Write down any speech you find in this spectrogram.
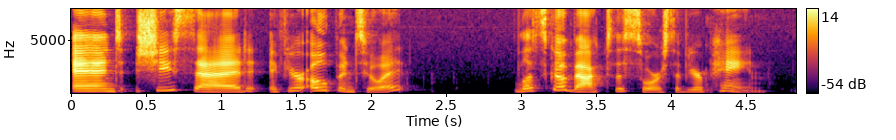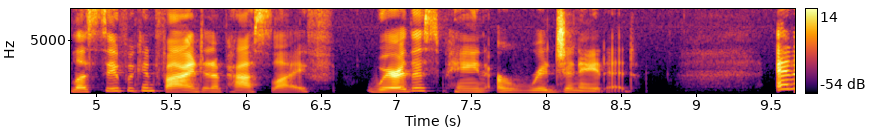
And she said, if you're open to it, let's go back to the source of your pain. Let's see if we can find in a past life where this pain originated. And,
